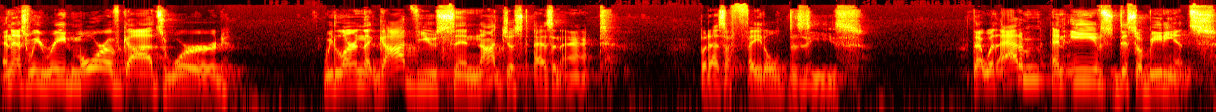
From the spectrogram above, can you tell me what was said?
and as we read more of God's word, we learn that God views sin not just as an act, but as a fatal disease. That with Adam and Eve's disobedience,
